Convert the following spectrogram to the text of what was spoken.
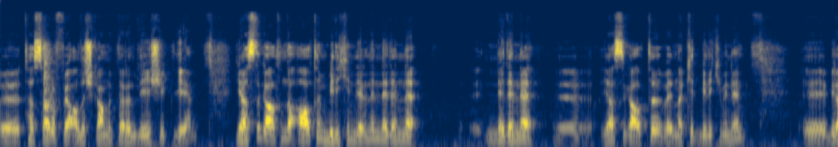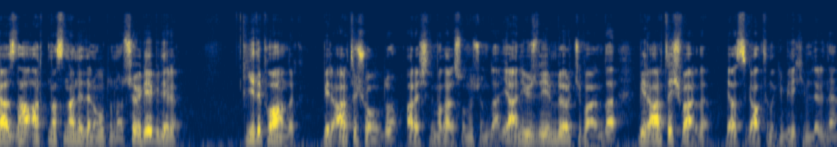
e, tasarruf ve alışkanlıkların değişikliği yastık altında altın birikimlerinin nedenine e, nedenine e, yastık altı ve nakit birikiminin e, biraz daha artmasına neden olduğunu söyleyebilirim. 7 puanlık bir artış oldu araştırmalar sonucunda. Yani %24 civarında bir artış vardı yastık altındaki birikimlerine.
